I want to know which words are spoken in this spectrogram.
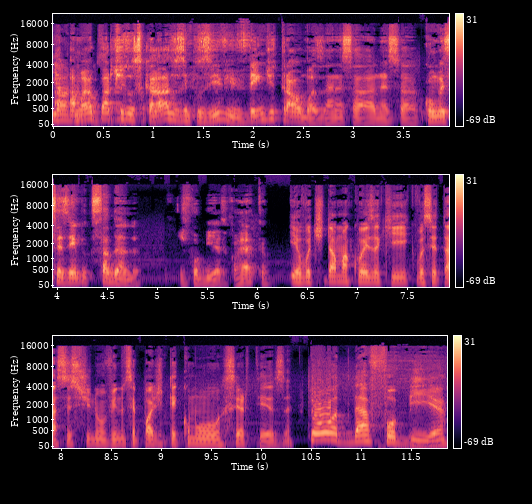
A, a, maior parte dos casos, inclusive, vem de traumas, né? Nessa, nessa, como esse exemplo que você está dando. De fobias, correto? E eu vou te dar uma coisa aqui que você está assistindo, ouvindo, você pode ter como certeza. Toda fobia,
